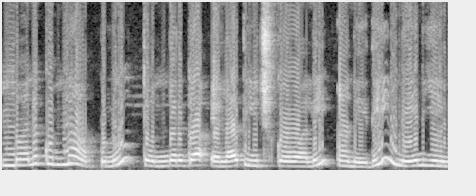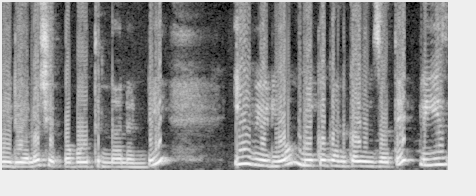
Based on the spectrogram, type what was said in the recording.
మనకున్న అప్పును తొందరగా ఎలా తీర్చుకోవాలి అనేది నేను ఈ వీడియోలో చెప్పబోతున్నానండి. ఈ వీడియో మీకు కనుక యూజ్ అయితే ప్లీజ్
